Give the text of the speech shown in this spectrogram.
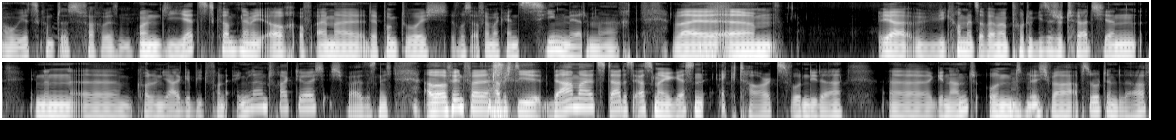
Oh, jetzt kommt das Fachwissen. Und jetzt kommt nämlich auch auf einmal der Punkt, wo ich, wo es auf einmal keinen Sinn mehr macht. Weil, ähm, ja, wie kommen jetzt auf einmal portugiesische Törtchen in ein ähm, Kolonialgebiet von England, fragt ihr euch? Ich weiß es nicht. Aber auf jeden Fall habe ich die damals da das erste Mal gegessen. Egg-Tarts wurden die da äh, genannt. Und Mhm. ich war absolut in love.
